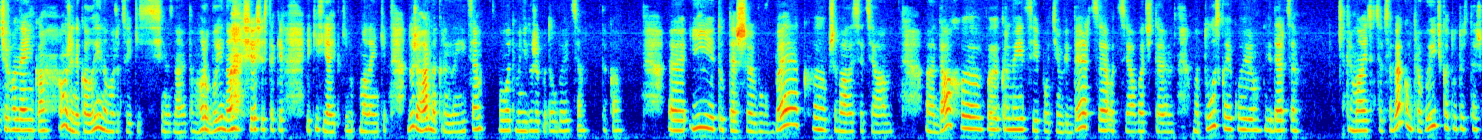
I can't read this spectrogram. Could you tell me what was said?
червоненька, а може і не калина, може це якісь, не знаю, там горобина, ще щось таке, якісь ягідки маленькі. Дуже гарна криниця. От, Мені дуже подобається така. Е, І тут теж був бек, е, обшивалася ця е, дах е, в криниці, потім відерце, оця, бачите, мотузка, якою відерце тримається це все беком, травичка, тут ось теж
